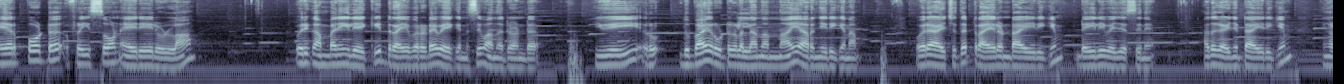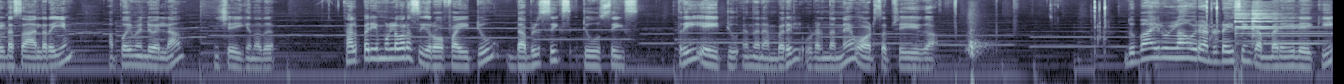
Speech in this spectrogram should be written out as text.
എയർപോർട്ട് ഫ്രീ സോൺ ഏരിയയിലുള്ള ഒരു കമ്പനിയിലേക്ക് ഡ്രൈവറുടെ വേക്കൻസി വന്നിട്ടുണ്ട്. യു എ ഇ ദുബായ് റൂട്ടുകളെല്ലാം നന്നായി അറിഞ്ഞിരിക്കണം. ഒരാഴ്ചത്തെ ട്രയൽ ഉണ്ടായിരിക്കും ഡെയിലി വേജസിന് അത് കഴിഞ്ഞിട്ടായിരിക്കും നിങ്ങളുടെ സാലറിയും അപ്പോയിൻമെന്റും എല്ലാം നിശ്ചയിക്കുന്നത്. താല്പര്യമുള്ളവർ zero five two double six two six three eight two എന്ന നമ്പറിൽ ഉടൻ തന്നെ വാട്സപ്പ് ചെയ്യുക. ദുബായിലുള്ള ഒരു അഡ്വർടൈസിംഗ് കമ്പനിയിലേക്ക്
